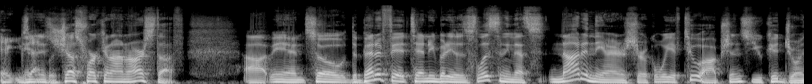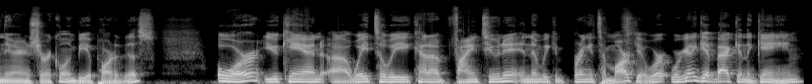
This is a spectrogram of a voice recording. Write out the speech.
Yeah, And exactly. it's just working on our stuff. Uh, and so the benefit to anybody that's listening that's not in the Iron Circle, we have two options. You could join the Iron Circle and be a part of this, or you can uh, wait till we kind of fine tune it and then we can bring it to market. We're, we're going to get back in the game.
